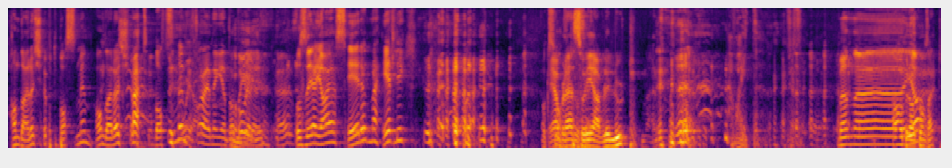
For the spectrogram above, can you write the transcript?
'Han der har kjøpt bassen min!' Han der har kjøpt bassen min sa Henning gjentatte ganger. Og så sier jeg 'ja, jeg ser den. Den er helt lik'. Jeg ble så jævlig lurt. Jeg veit. Men uh, Ja, bra ja, konsert.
